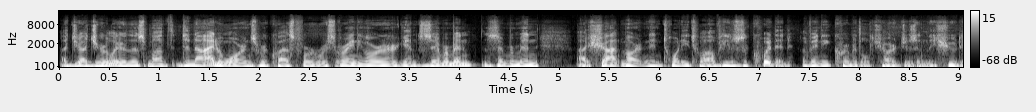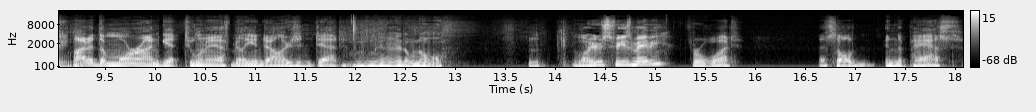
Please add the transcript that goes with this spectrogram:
A judge earlier this month denied Warren's request for a restraining order against Zimmerman. Zimmerman uh, shot Martin in 2012. He was acquitted of any criminal charges in the shooting. How did the moron get two and a half million dollars in debt? Yeah, I don't know. Lawyers' fees, maybe. For what? That's all in the past.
